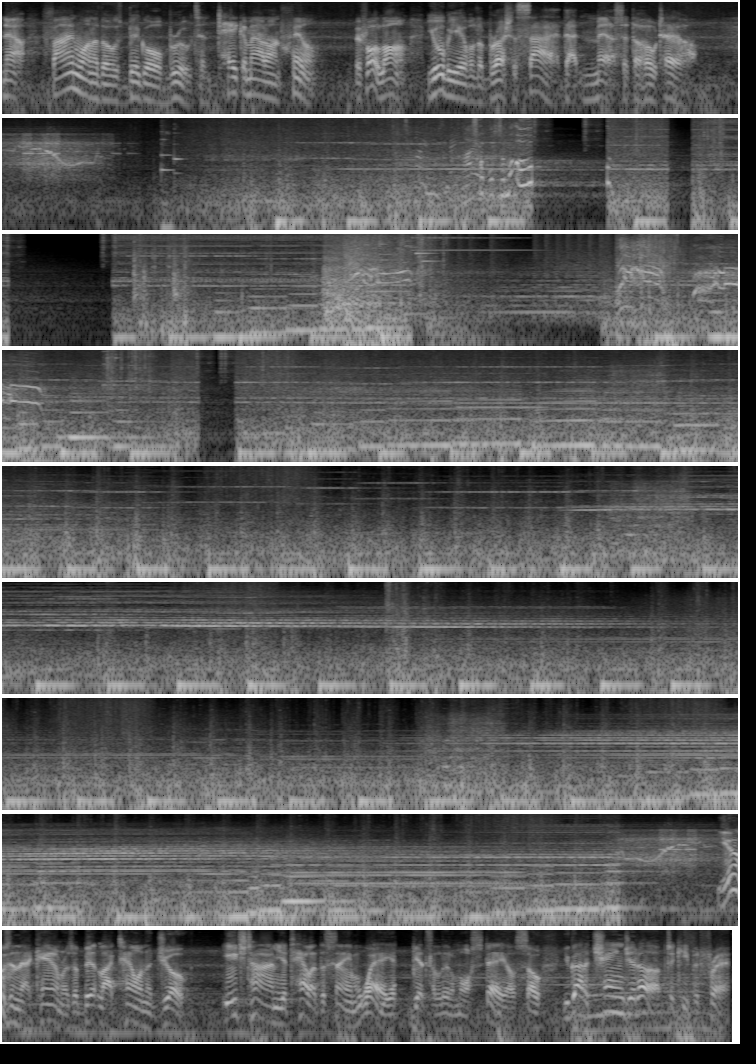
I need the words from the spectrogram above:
Now, find one of those big old brutes and take him out on film. Before long, you'll be able to brush aside that mess at the hotel. Troublesome. Oh! Using that camera is a bit like telling a joke. Each time you tell it the same way, it gets a little more stale, so you gotta change it up to keep it fresh.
